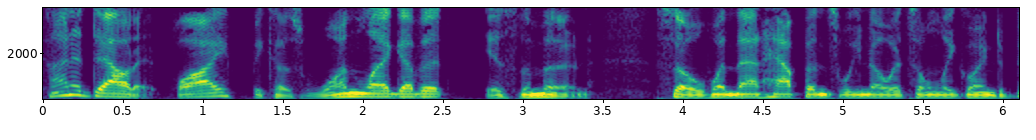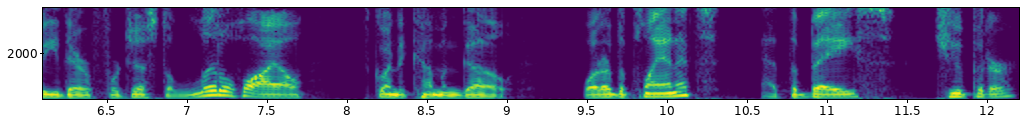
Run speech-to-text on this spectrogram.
Kind of doubt it. Why? Because one leg of it is the moon. So, when that happens, we know it's only going to be there for just a little while. It's going to come and go. What are the planets? At the base, Jupiter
